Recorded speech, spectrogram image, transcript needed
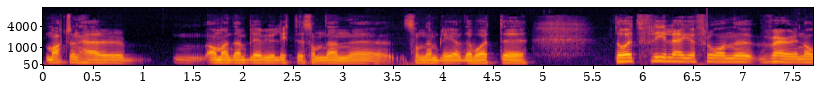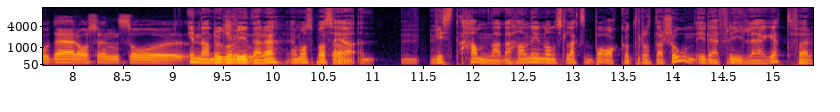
matchen här, mm, ja men den blev ju lite som den, som den blev. Det var ett det var ett friläge från Verino där och sen så... Innan du går vidare, jag måste bara säga, ja visst hamnade han i någon slags bakåtrotation i det friläget? För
